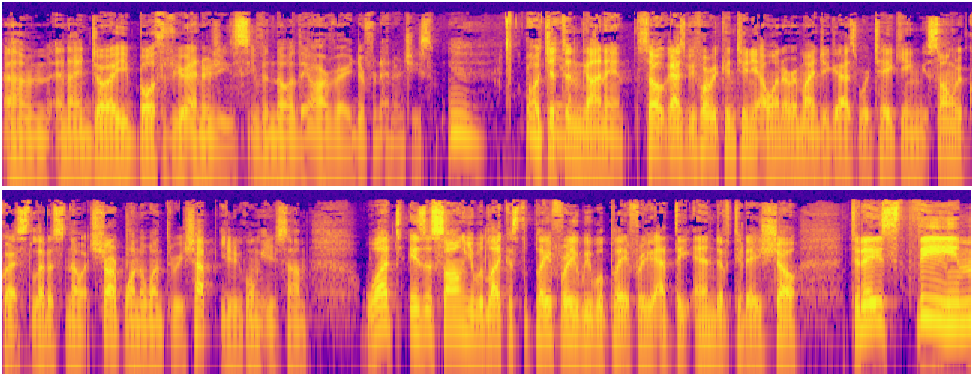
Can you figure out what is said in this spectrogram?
um, and I enjoy both of your energies, even though they are very different energies. Mm, Thank you. 어쨌든 간에. So, guys, before we continue, I want to remind you guys we're taking song requests. Let us know at sharp 1013, sharp 1013. What is a song you would like us to play for you? We will play it for you at the end of today's show. Today's theme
